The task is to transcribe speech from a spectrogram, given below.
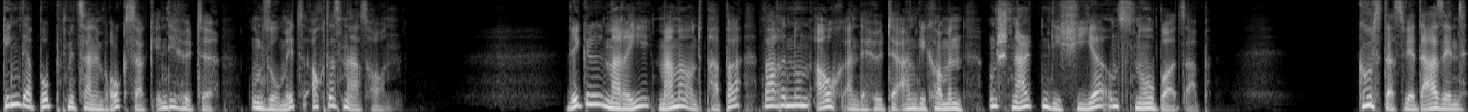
ging der Bub mit seinem Rucksack in die Hütte und somit auch das Nashorn. Wiggle, Marie, Mama und Papa waren nun auch an der Hütte angekommen und schnallten die Skier und Snowboards ab. Gut, dass wir da sind,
